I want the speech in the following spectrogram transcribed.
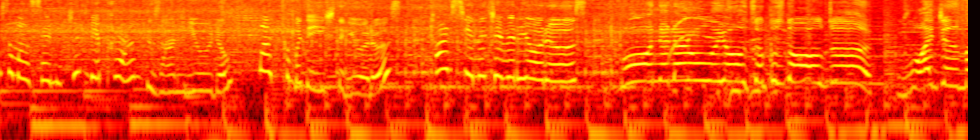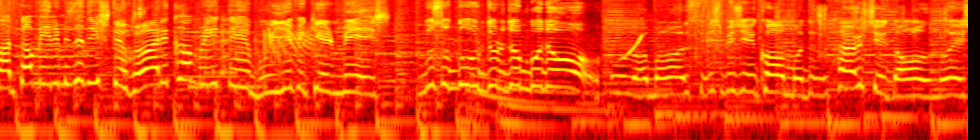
O zaman senin için bir plan düzenliyorum. Markamı değiştiriyoruz. Ters yöne çeviriyoruz. Aa, neler oluyor? Sakız da oldu. Vay canına tam elimize düştü. Harika Britney. Bu iyi fikirmiş. Nasıl durdurdun bunu? Olamaz. Hiçbir şey kalmadı. Her şey dağılmış.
